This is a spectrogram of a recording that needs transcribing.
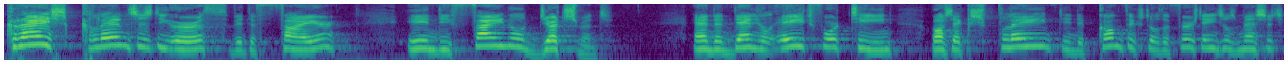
Christ cleanses the earth with the fire in the final judgment. And in Daniel 8:14 was explained in the context of the first angel's message,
